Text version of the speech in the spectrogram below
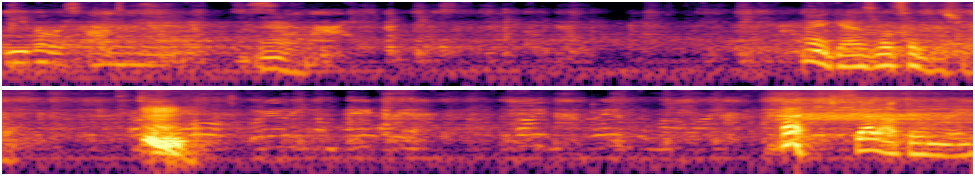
Okay. Evil is on the move. Yeah. Alright, guys, let's head this way. Weary compatriot. Find strength in my life. Shut up, Henry.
